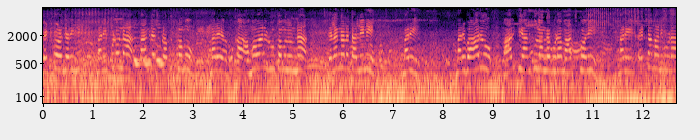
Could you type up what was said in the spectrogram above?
పెట్టుకోవడం జరిగింది. మరి ఇప్పుడున్న కాంగ్రెస్ ప్రభుత్వము మరి ఒక అమ్మవారి రూపంలో ఉన్న తెలంగాణ తల్లిని మరి మరి వారు వారికి అనుకూలంగా కూడా మార్చుకొని మరి పెడతామని కూడా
